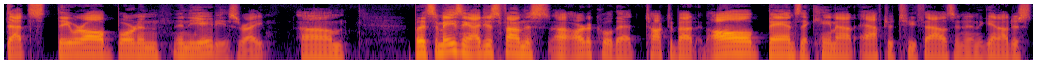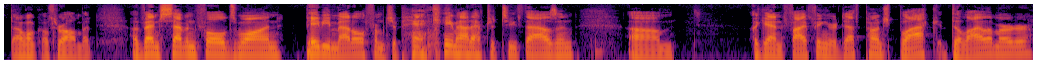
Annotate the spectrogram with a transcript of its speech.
that's they were all born in in the '80s, right? Um, but it's amazing. I just found this uh, article that talked about all bands that came out after 2000. And again, I'll just I won't go through all, them, but Avenged Sevenfold's one. Babymetal from Japan came out after 2000. Um, again, Five Finger Death Punch, Black Dahlia Murder.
